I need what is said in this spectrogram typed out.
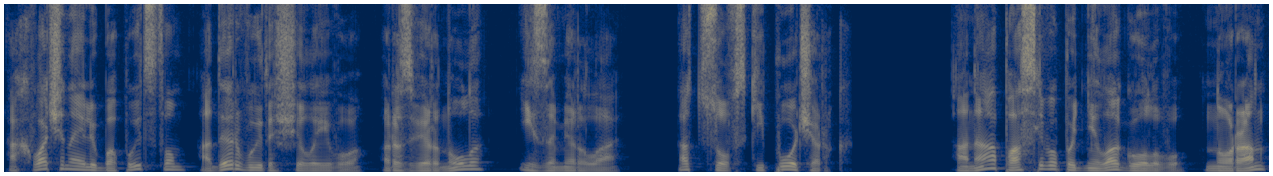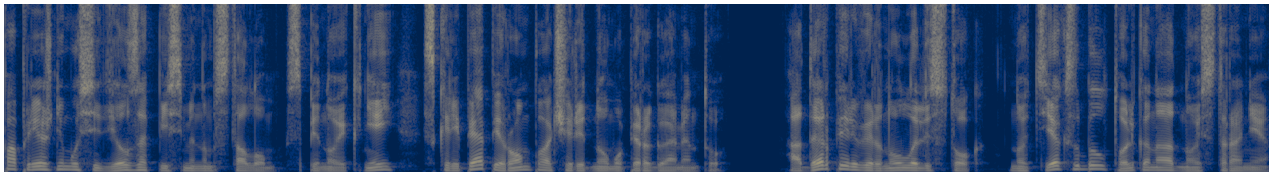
Охваченная любопытством, Адер вытащила его, развернула и замерла отцовский почерк. Она опасливо подняла голову, но Ран по-прежнему сидел за письменным столом, спиной к ней, скрипя пером по очередному пергаменту. Адер перевернула листок, но текст был только на одной стороне.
